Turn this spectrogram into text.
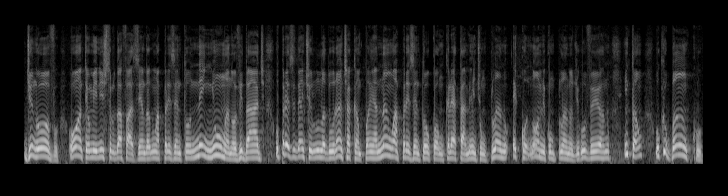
de novo, ontem o ministro da Fazenda não apresentou nenhuma novidade. O presidente Lula, durante a campanha, não apresentou concretamente um plano econômico, um plano de governo. Então, o que o banco,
